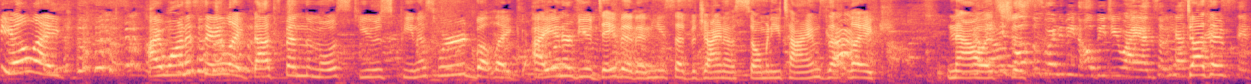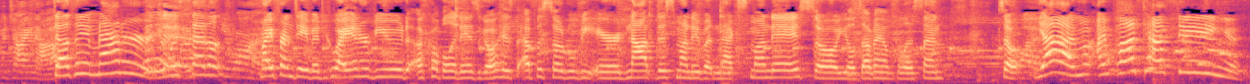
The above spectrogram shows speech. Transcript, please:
feel like I want to say like that's been the most used penis word, but like I interviewed David and he said vagina so many times that like now it's He's just also going to be an OBGYN, so he has Doesn't- to say vagina. doesn't matter. It was said. My friend David, who I interviewed a couple of days ago, his episode will be aired not this Monday but next Monday, so you'll definitely have to listen. So yeah, I'm I'm podcasting.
